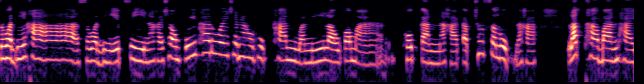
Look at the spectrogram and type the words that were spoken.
สวัสดีค่ะ สวัสดี FC นะคะ ช่องปุ้ยพารวยชาแนลทุกท่าน วันนี้เราก็มาพบกันนะคะ กับชุดสรุปนะคะ รัฐบาลไทย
